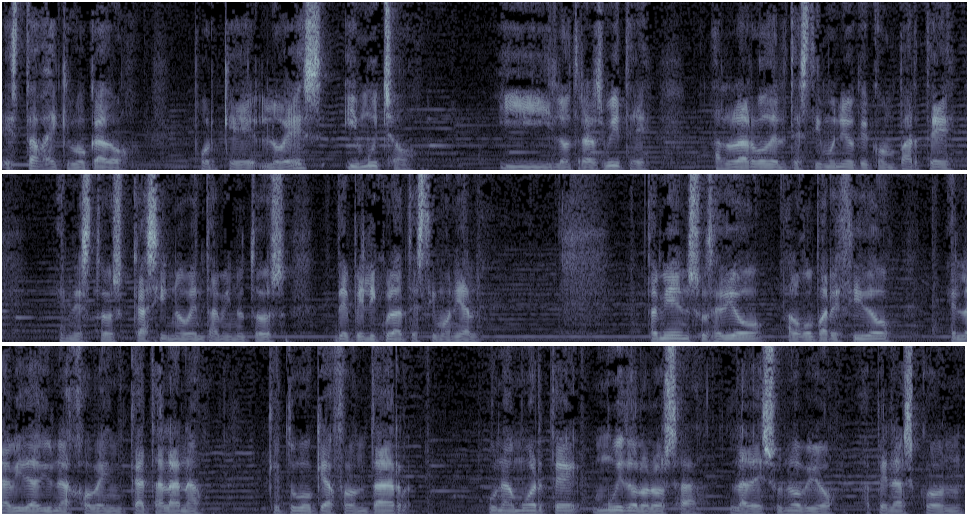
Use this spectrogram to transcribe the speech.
estaba equivocado, porque lo es y mucho, y lo transmite a lo largo del testimonio que comparte en estos casi 90 minutos de película testimonial. También sucedió algo parecido en la vida de una joven catalana que tuvo que afrontar una muerte muy dolorosa, la de su novio, apenas con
